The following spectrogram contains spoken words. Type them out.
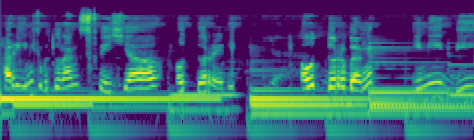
hari ini kebetulan spesial outdoor ya, Dik. Iya. outdoor banget ini di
